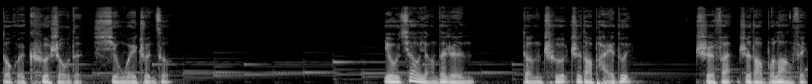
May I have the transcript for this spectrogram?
都会恪守的行为准则。有教养的人，等车知道排队，吃饭知道不浪费，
